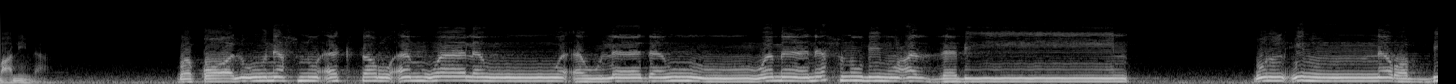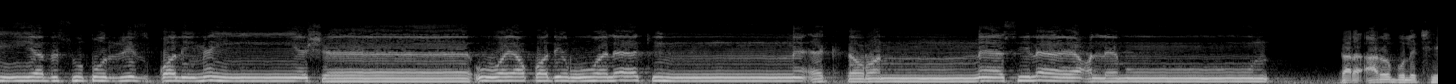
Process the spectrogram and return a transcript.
মানি না وقالوا نحن أكثر أموالا وأولادا وما نحن بمعذبين قل إن ربي يبسط الرزق لمن يشاء ويقدر ولكن أكثر الناس لا يعلمون তারা আরো বলেছে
